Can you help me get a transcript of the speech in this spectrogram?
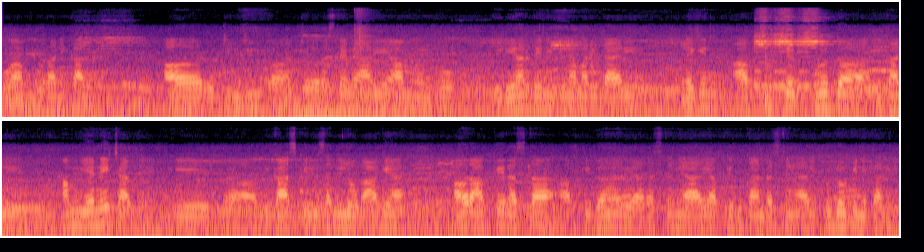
वो हम पूरा निकाल रहे हैं। और जिन जिन जो रास्ते में आ रही है, हम उनको ई देने के लिए हमारी तैयारी है, लेकिन आप उसके खुद निकालिए। हम ये नहीं चाहते कि विकास के लिए सभी लोग आगे आए और आपके रास्ता, आपके घर या रास्ते में आ रहे, आपकी दुकान रास्ते में आ रही, खुद के निकालिए।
